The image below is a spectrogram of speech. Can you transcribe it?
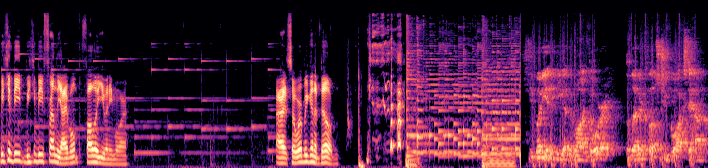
We can be we can be friendly. I won't follow you anymore. All right. So where are we gonna build? Hey, I think you got the wrong door. The leather club's two blocks down.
